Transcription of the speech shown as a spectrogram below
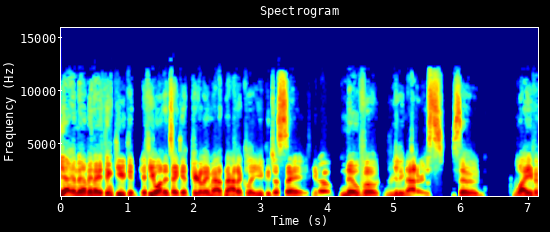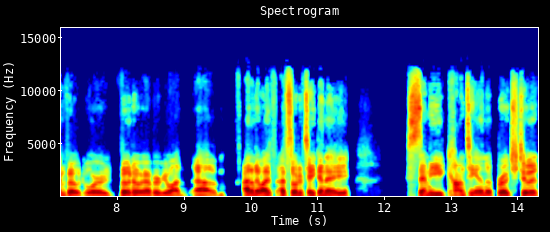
Yeah, and I mean, I think you could, if you want to take it purely mathematically, you could just say, you know, no vote really matters. So why even vote, or vote however you want. Um, I don't know. I've I've sort of taken a semi-Kantian approach to it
